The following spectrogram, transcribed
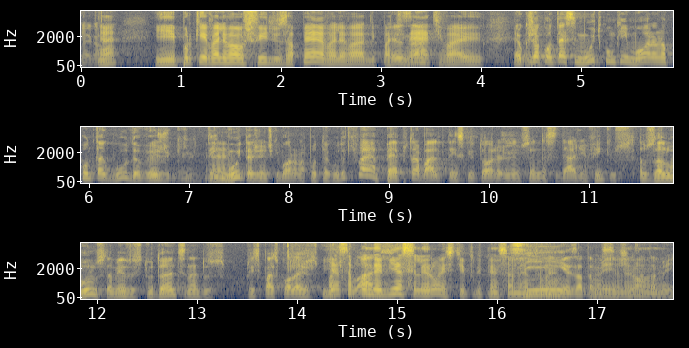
Legal. legal. Né? E porque vai levar os filhos a pé, vai levar de patinete, vai. É o que já acontece muito com quem mora na Ponta Aguda. Eu vejo que tem É. muita gente que mora na Ponta Aguda que vai a pé para o trabalho, que tem escritório ali no centro da cidade, enfim, que os, os alunos também, os estudantes né, dos principais colégios E essa pandemia acelerou esse tipo de pensamento, Sim, né? exatamente, Acelerou, né? exatamente.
